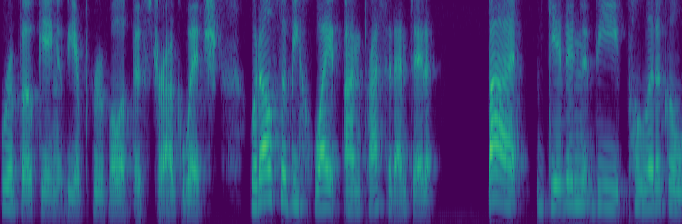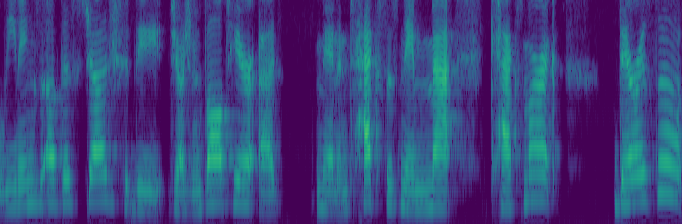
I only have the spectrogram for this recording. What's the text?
revoking the approval of this drug, which would also be quite unprecedented But given the political leanings of this judge, the judge involved here, a man in Texas named Matt Kacsmaryk, there is a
